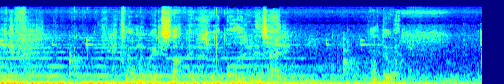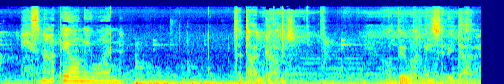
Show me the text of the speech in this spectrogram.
And if, if the only way to stop him is with a bullet in his head, I'll do it. He's not the only one. If the time comes, I'll do what needs to be done.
